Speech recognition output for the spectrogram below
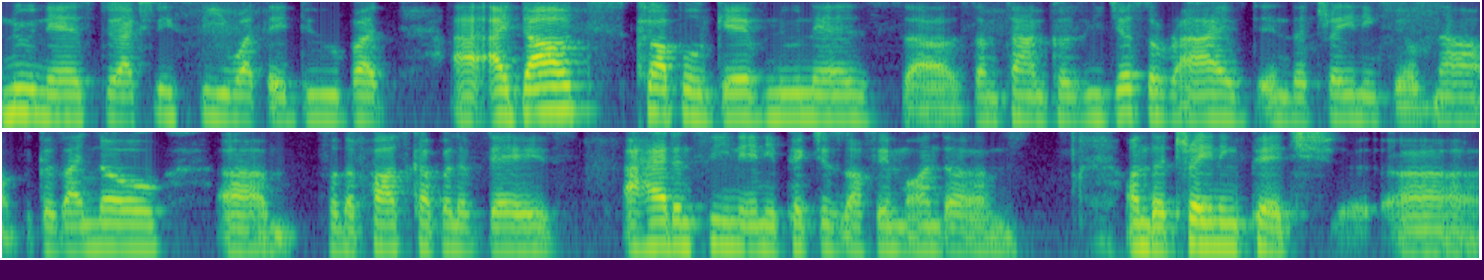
Nunez to actually see what they do, but. I, I doubt Klopp will give Nunez uh, some time because he just arrived in the training field now. Because I know um, for the past couple of days. I hadn't seen any pictures of him on the um, on the training pitch, uh,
